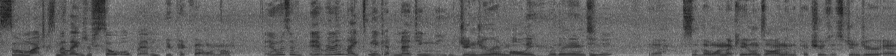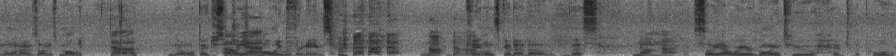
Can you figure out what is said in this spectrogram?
so much because my legs were so open. you picked that one though. It was a. It really liked me. It kept nudging me. Ginger and Molly were their names. Mm-hmm. Yeah. So the one that Katelyn's on in the pictures is Ginger, and the one I was on is Molly. Duh. No, I just said Oh, Ginger yeah. and Molly were their names. Not duh. Katelyn's good at uh, this. No, I'm not. So yeah, we are going to head to the pool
